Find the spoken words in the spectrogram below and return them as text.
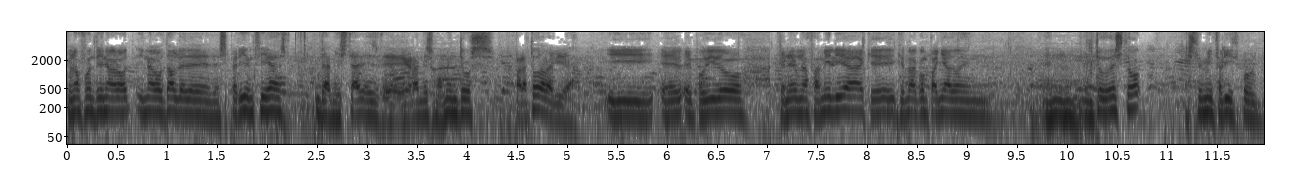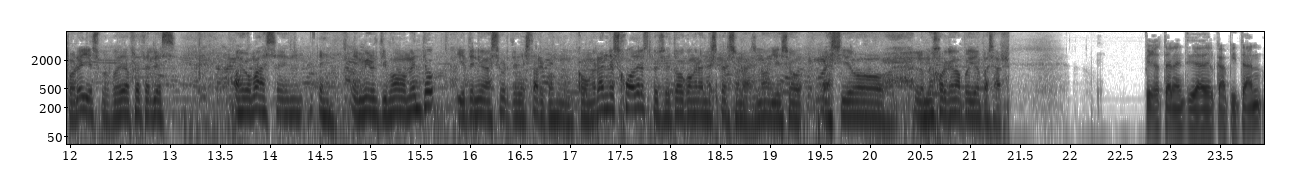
una fuente inago- inagotable de, experiencias, de amistades, de grandes momentos para toda la vida. Y he, podido tener una familia que, me ha acompañado en, todo esto. Estoy muy feliz por, ellos, por poder ofrecerles algo más en, en- mi último momento. Y he tenido la suerte de estar con, grandes jugadores, pero sobre todo con grandes personas. Y eso ha sido lo mejor que me ha podido pasar. Fíjate la entidad del capitán,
